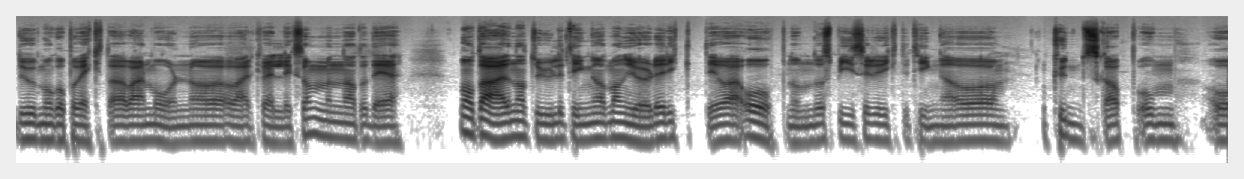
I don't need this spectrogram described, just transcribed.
du må gå på vekta hver morgen og hver kveld, liksom, men at det på en måte er en naturlig ting, og at man gjør det riktig og er åpen om det og spiser de riktige tinga og, og kunnskap om å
